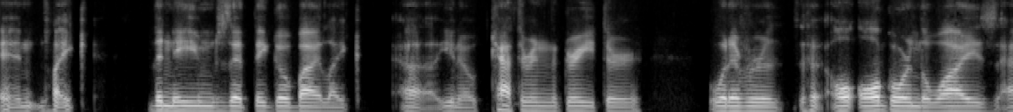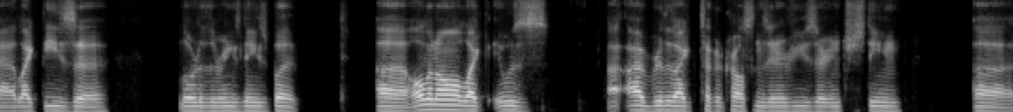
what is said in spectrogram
and like the names that they go by like uh you know Catherine the Great or whatever all Algorn the Wise uh like these uh Lord of the Rings names but uh all in all like it was I, I really like Tucker Carlson's interviews they're interesting uh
